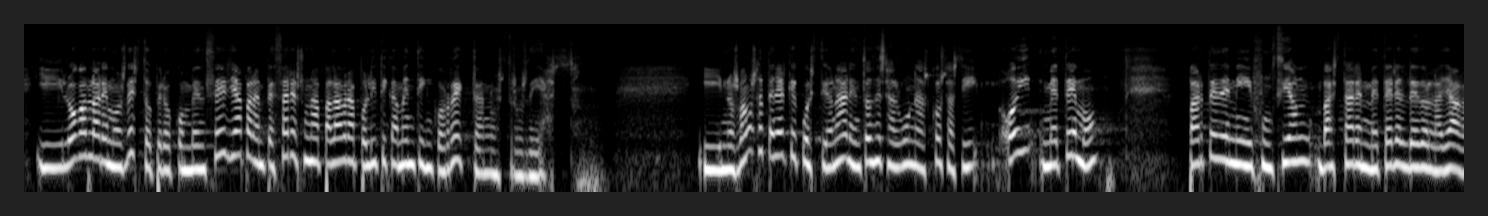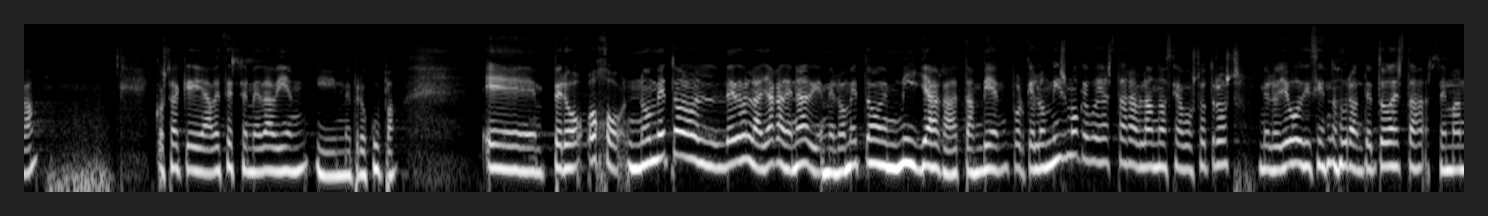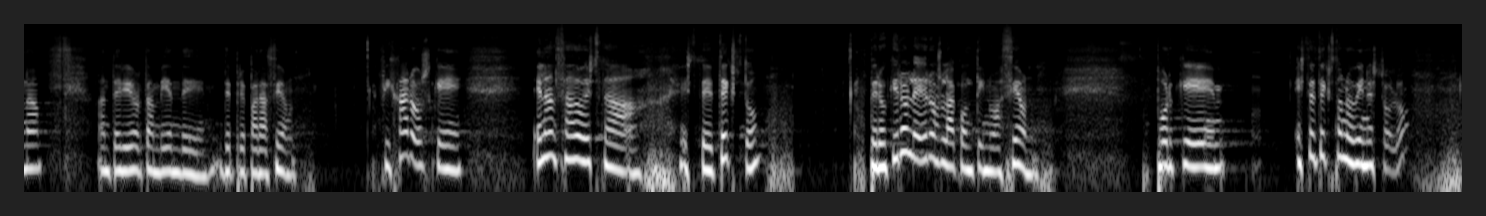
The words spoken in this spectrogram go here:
Y luego hablaremos de esto, pero convencer ya para empezar es una palabra políticamente incorrecta en nuestros días. Y nos vamos a tener que cuestionar entonces algunas cosas. Y hoy me temo, parte de mi función va a estar en meter el dedo en la llaga, cosa que a veces se me da bien y me preocupa. Eh, pero ojo, no meto el dedo en la llaga de nadie, me lo meto en mi llaga también, porque lo mismo que voy a estar hablando hacia vosotros, me lo llevo diciendo durante toda esta semana anterior también de, preparación. Fijaros que he lanzado este texto, pero quiero leeros la continuación, porque este texto no viene solo,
